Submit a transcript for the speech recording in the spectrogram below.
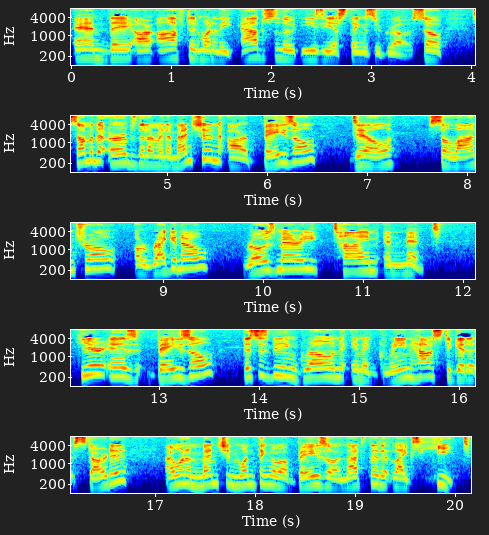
and they are often one of the absolute easiest things to grow. So, some of the herbs that I'm going to mention are basil, dill, cilantro, oregano, rosemary, thyme, and mint. Here is basil. This is being grown in a greenhouse to get it started. I want to mention one thing about basil, and that's that it likes heat.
